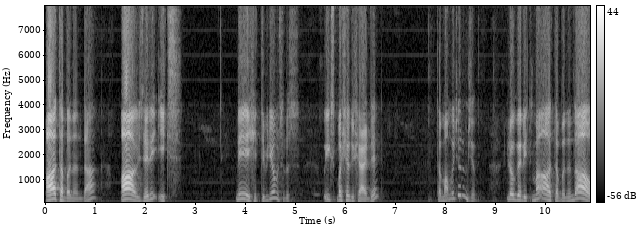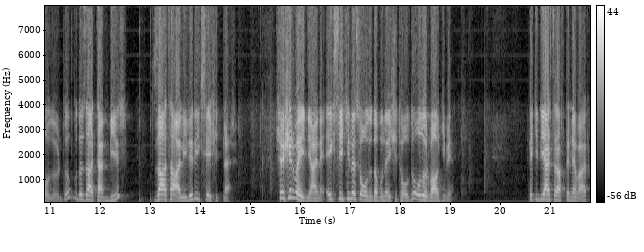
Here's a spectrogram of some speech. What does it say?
a tabanında a üzeri x neye eşitti biliyor musunuz? Bu x başa düşerdi. Tamam mı canımcığım? Logaritma a tabanında a olurdu. Bu da zaten 1. Zaten halileri x'e eşitler. Şaşırmayın yani. Eksi 2 nasıl oldu da buna eşit oldu? Olur bal gibi. Peki diğer tarafta ne var?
